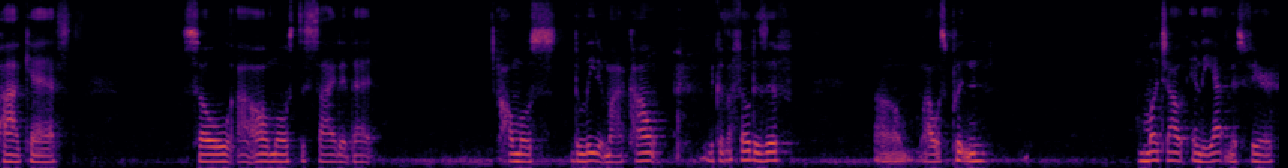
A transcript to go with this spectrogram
podcast. So I almost decided that I almost deleted my account because I felt as if um, I was putting much out in the atmosphere,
